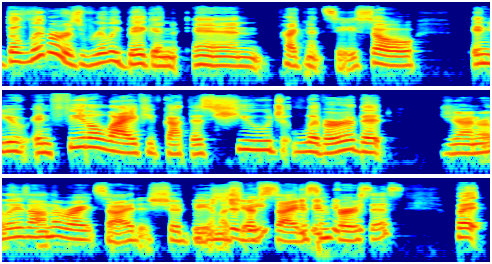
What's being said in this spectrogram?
the liver is really big in in pregnancy so in you in fetal life you've got this huge liver that generally is on the right side it should be unless should you have be. situs inversus but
